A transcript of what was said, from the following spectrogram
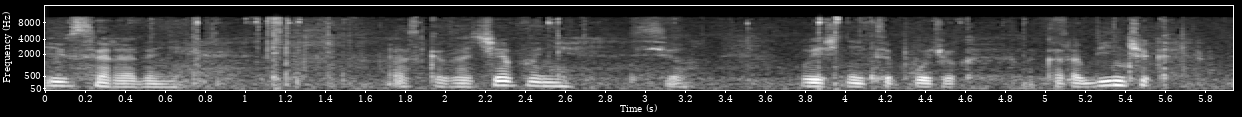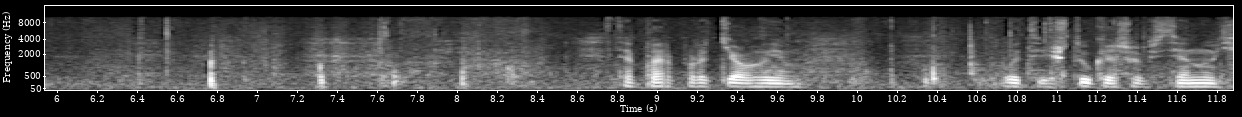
і всередині. Ески зачеплені, все, лишній цепочок на карабінчик. Тепер протягуємо оці штуки, щоб стягнути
